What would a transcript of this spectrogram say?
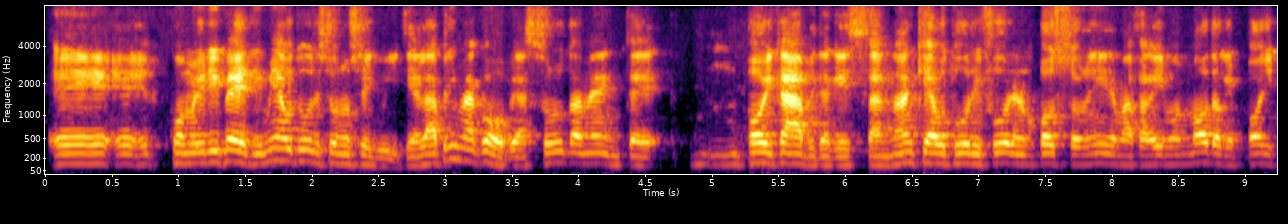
eh, eh, come ripeto, i miei autori sono seguiti, e la prima copia assolutamente mh, poi capita che stanno anche autori fuori non possono venire ma faremo in modo che poi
